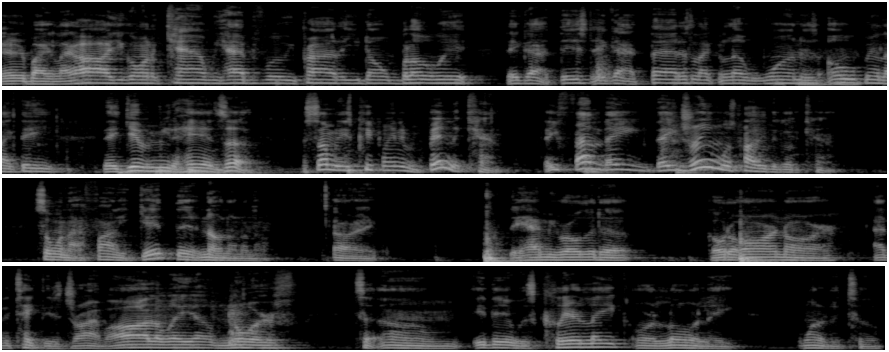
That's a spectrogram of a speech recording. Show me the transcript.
Everybody like, oh, you going to camp? We happy for you. We proud of you. Don't blow it. They got this. They got that. It's like a level one. It's open. Like they they giving me the heads up. And some of these people ain't even been to camp. They found they they dream was probably to go to camp. So when I finally get there, no, no, no, no. All right. They had me roll it up, go to R and R. I had to take this drive all the way up north to um either it was Clear Lake or Lower Lake, one of the two.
